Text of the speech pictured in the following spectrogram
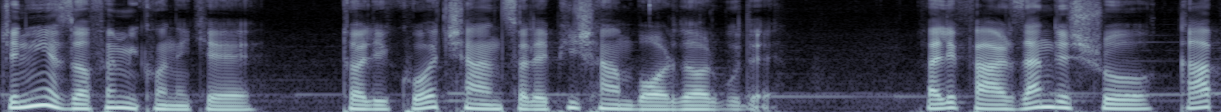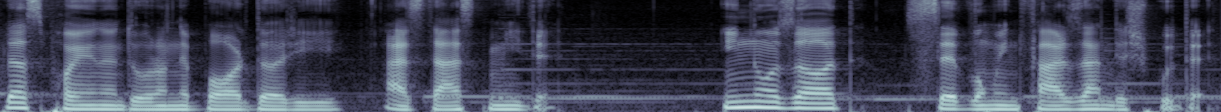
جنی اضافه می‌کنه که تالیکوا چند سال پیش هم باردار بوده ولی فرزندش رو قبل از پایان دوران بارداری از دست میده. این نوزاد سومین فرزندش بوده.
